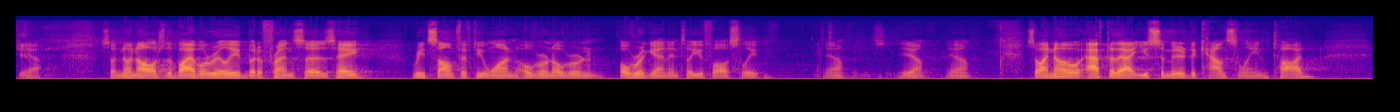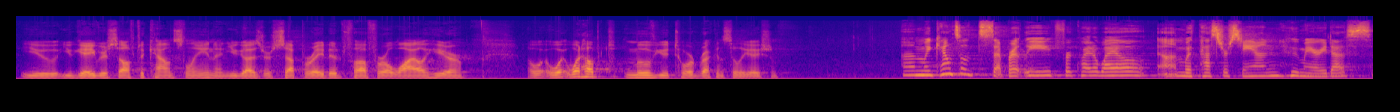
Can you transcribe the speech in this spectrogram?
Yeah. So no knowledge of the Bible really, but a friend says, "Hey, read Psalm 51 over and over and over again until you fall asleep." Yeah. Yeah, yeah. So I know after that you submitted to counseling, Todd. You you gave yourself to counseling, and you guys are separated for, for a while here. Uh, what, what helped move you toward reconciliation? Um, we counseled separately for quite a while um, with Pastor Stan, who married us.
